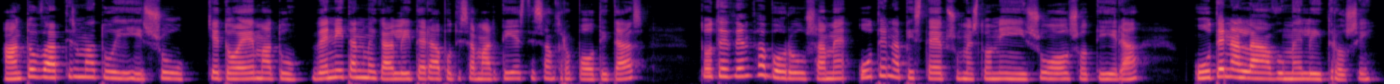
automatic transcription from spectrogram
Αν το βάπτισμα του Ιησού και το αίμα του δεν ήταν μεγαλύτερα από τις αμαρτίες της ανθρωπότητας, τότε δεν θα μπορούσαμε ούτε να πιστέψουμε στον Ιησού ως σωτήρα, ούτε να λάβουμε λύτρωση.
